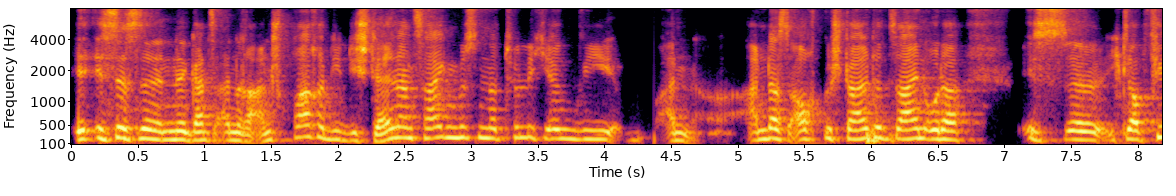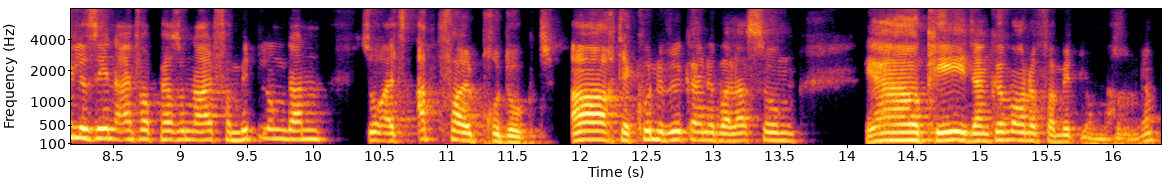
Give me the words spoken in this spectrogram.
Ist das eine, ganz andere Ansprache? Die, die Stellenanzeigen müssen natürlich irgendwie an, anders auch gestaltet sein oder ist, äh, ich glaube, viele sehen einfach Personalvermittlung dann so als Abfallprodukt. Ach, der Kunde will keine Überlassung. Ja, okay, dann können wir auch eine Vermittlung machen. Ne?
